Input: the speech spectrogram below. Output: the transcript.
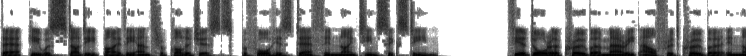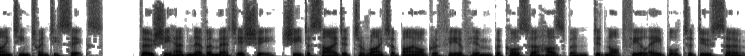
There, he was studied by the anthropologists, before his death in 1916. Theodora Kroeber married Alfred Kroeber in 1926. Though she had never met Ishi, she decided to write a biography of him because her husband did not feel able to do so.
